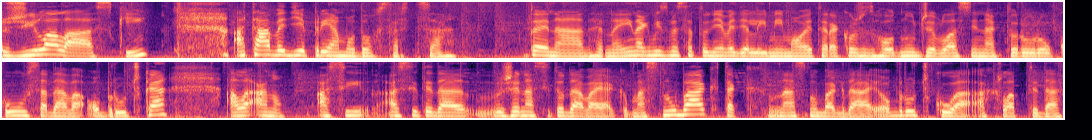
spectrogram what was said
žila lásky a tá vedie priamo do srdca. To je nádherné. Inak by sme sa tu nevedeli mimo eter akože zhodnúť, že vlastne na ktorú ruku sa dáva obrúčka. Ale áno, asi, asi teda žena si to dáva, jak má snubák, tak na snubák dá aj obrúčku a, a chlap teda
